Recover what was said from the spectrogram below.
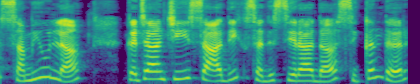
ಸಮೀವುಲ್ಲಾ, ಖಜಾಂಚಿ ಸಾದಿಕ್ ಸದಸ್ಯರಾದ ಸಿಕಂದರ್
